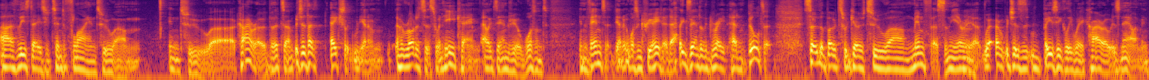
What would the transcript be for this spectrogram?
Uh, these days, you tend to fly into um, into uh, Cairo, but um, which is that actually you know Herodotus when he came, Alexandria wasn't invented. You know, it wasn't created. Alexander the Great hadn't built it. So the boats would go to um, Memphis in the area, mm. where, which is basically where Cairo is now. I mean,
